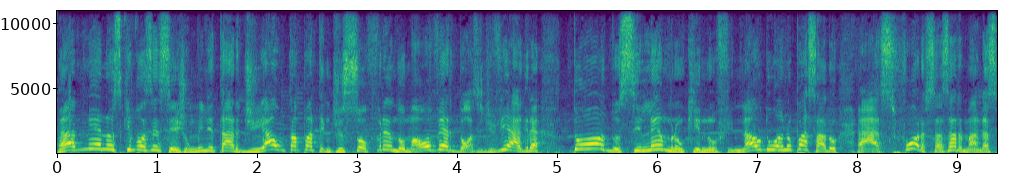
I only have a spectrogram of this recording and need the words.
A menos que você seja um militar de alta patente sofrendo uma overdose de Viagra, todos se lembram que no final do ano passado, as Forças Armadas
